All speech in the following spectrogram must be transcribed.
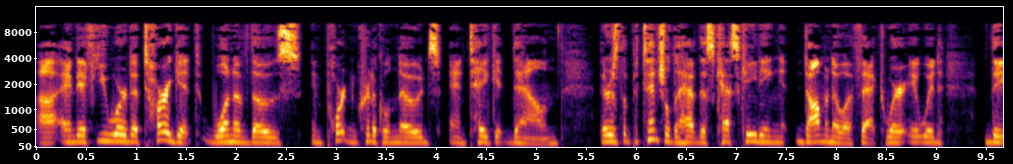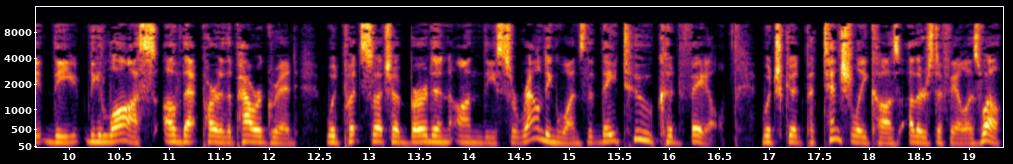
Uh, and if you were to target one of those important critical nodes and take it down, there's the potential to have this cascading domino effect where it would, the, the, the loss of that part of the power grid would put such a burden on the surrounding ones that they too could fail, which could potentially cause others to fail as well.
